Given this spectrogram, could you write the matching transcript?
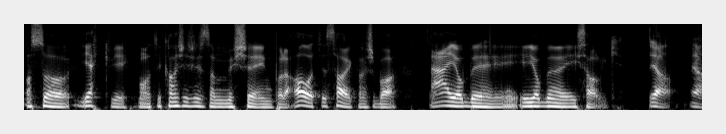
Og så gikk vi på en måte kanskje ikke så mye inn på det. Av og til sa jeg kanskje bare Nei, jeg jobber, jeg jobber i salg. Ja. ja.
